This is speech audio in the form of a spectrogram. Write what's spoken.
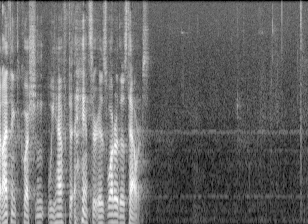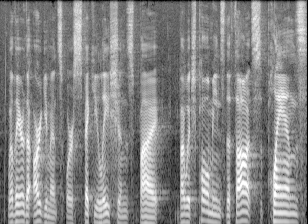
But I think the question we have to answer is what are those towers? Well, they are the arguments or speculations by, by which Paul means the thoughts, plans,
